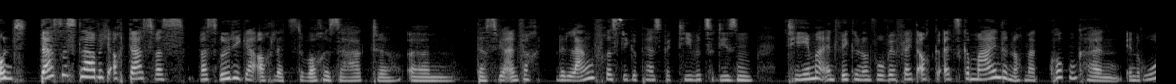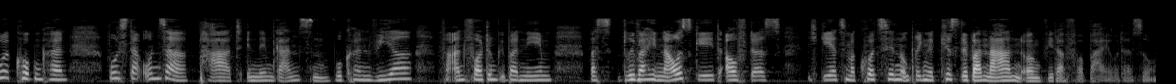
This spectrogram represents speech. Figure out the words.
Und das ist, glaube ich, auch das, was, was Rüdiger auch letzte Woche sagte, ähm, dass wir einfach eine langfristige Perspektive zu diesem Thema entwickeln und wo wir vielleicht auch als Gemeinde nochmal gucken können, in Ruhe gucken können, wo ist da unser Part in dem Ganzen? Wo können wir Verantwortung übernehmen, was darüber hinausgeht auf das, ich gehe jetzt mal kurz hin und bringe eine Kiste Bananen irgendwie da vorbei oder so.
